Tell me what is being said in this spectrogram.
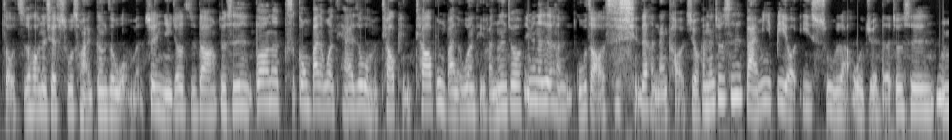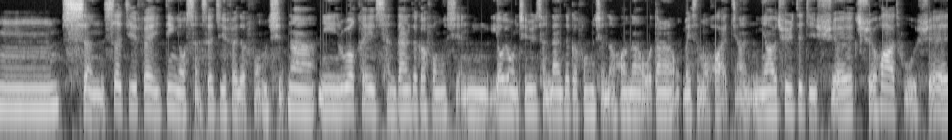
走之后，那些书虫还跟着我们，所以你就知道，就是不知道那是公班的问题，还是我们挑品挑木板的问题，反正就因为那是很古早的事情，这很难考究，反正就是百密必有一疏了。我觉得就是嗯，省设计费一定有省设计费的风险，那你如果可以承担这个。风险，你有勇气去承担这个风险的话，那我当然没什么话讲。你要去自己学学画图，学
